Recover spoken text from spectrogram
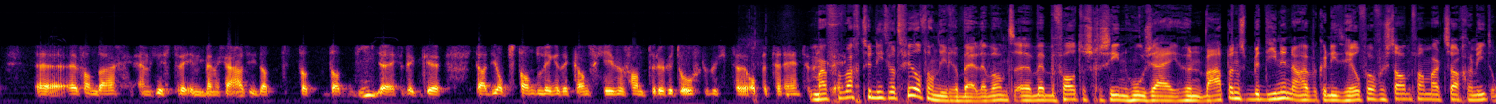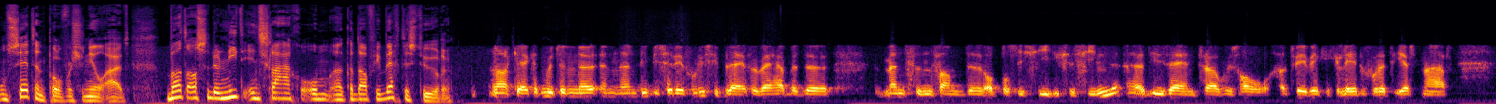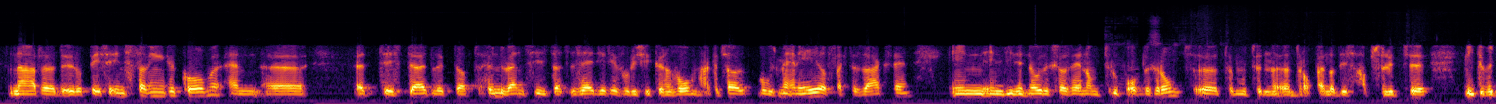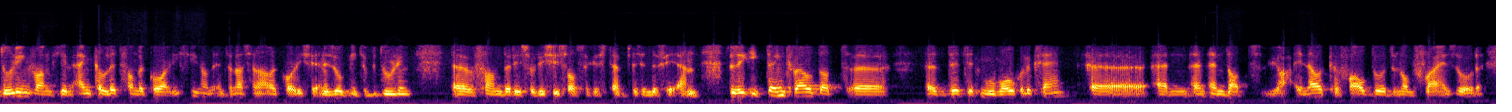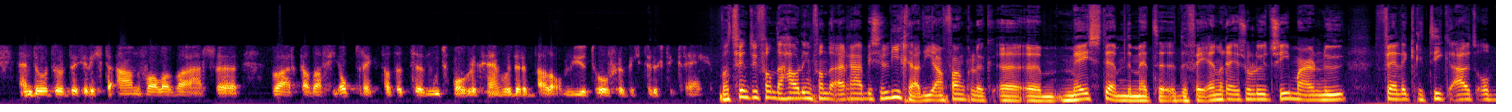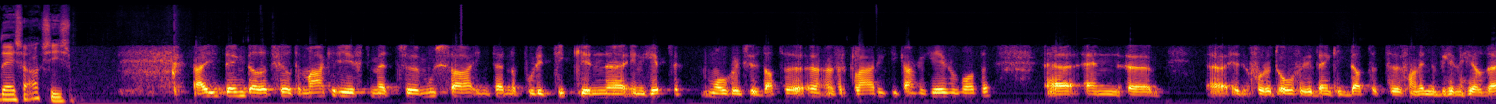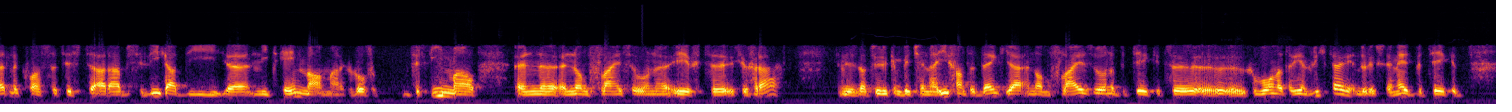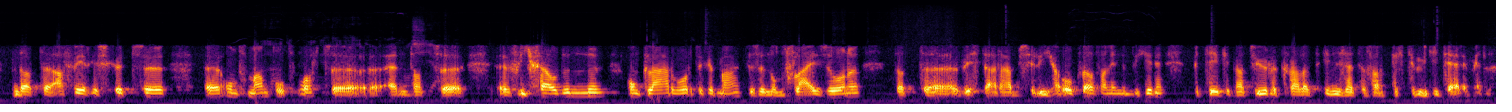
vandaag en gisteren in Benghazi, dat, dat, dat die eigenlijk uh, ja, die opstandelingen de kans geven van terug het overwicht op het terrein te Maar verwacht u niet wat veel van die rebellen? Want we hebben foto's gezien hoe zij hun wapens bedienen. Nou heb ik er niet heel veel verstand van, maar het zag er niet ontzettend professioneel uit. Wat als ze er niet in slagen om Gaddafi weg te sturen? Nou kijk, het moet een, een, een Libische revolutie blijven. Wij hebben de mensen van de oppositie gezien. die zijn trouwens al twee weken geleden voor het eerst naar naar eh, de Europese instellingen gekomen. En uh, het is duidelijk dat hun wens is dat zij die revolutie kunnen volmaken. Het zou volgens mij een heel slechte zaak zijn in, indien het nodig zou zijn om troepen op de grond uh, te moeten droppen. En dat is absoluut niet de bedoeling van geen enkel lid van de coalitie, van de internationale coalitie. En is ook niet de bedoeling van de resolutie zoals ze gestemd is in de VN. Dus ik, ik denk wel dat dit, dit moet mogelijk zijn. Uh, en, en, en, dat ja, in elk geval door de non-fly zone en door, door de gerichte aanvallen waar, uh, waar Gaddafi optrekt, dat het uh, moet mogelijk zijn voor de rebellen om nu het overwicht terug te krijgen. Wat vindt u van de houding van de Arabische Liga, die aanvankelijk meestemde met de, VN-resolutie, maar nu felle kritiek uit op deze acties? Ja, ik denk dat het veel te maken heeft met uh, Moussa, interne politiek in, uh, in Egypte. Mogelijk is dat uh, een verklaring die kan gegeven worden. En voor het overige denk ik dat het van in het begin heel duidelijk was. Het is de Arabische Liga die niet eenmaal, maar geloof ik driemaal een, een non-fly zone heeft gevraagd. En het is natuurlijk een beetje naïef van te denken, ja, een non-fly zone betekent gewoon dat er geen vliegtuigen in de lucht zijn. Nee, het betekent dat afweergeschut uh, ontmanteld wordt en dat vliegvelden onklaar worden gemaakt. Dus een non-fly zone, dat wist de Arabische Liga ook wel van in het begin, betekent natuurlijk wel het inzetten van echte militaire middelen.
